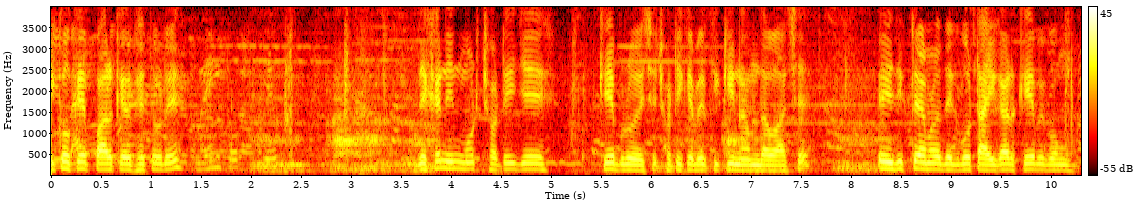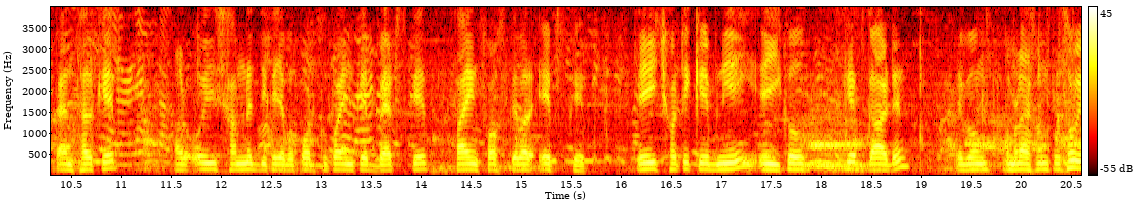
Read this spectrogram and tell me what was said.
ইকোকে পার্কের ভেতরে। দেখে নিন মোট ছটি যে কেব রয়েছে, ছটি কেবের কী কী নাম দেওয়া আছে। এই দিকটায় আমরা দেখব টাইগার কেব এবং প্যান্থার কেব আর ওই সামনের দিকে যাব পর্কুপাইন কেব ব্যাটস কেব ফ্লাইং ফক্স কেব আর এপস কেব এই ছটি কেব নিয়েই এই ইকো কেব গার্ডেন এবং আমরা এখন প্রথমে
